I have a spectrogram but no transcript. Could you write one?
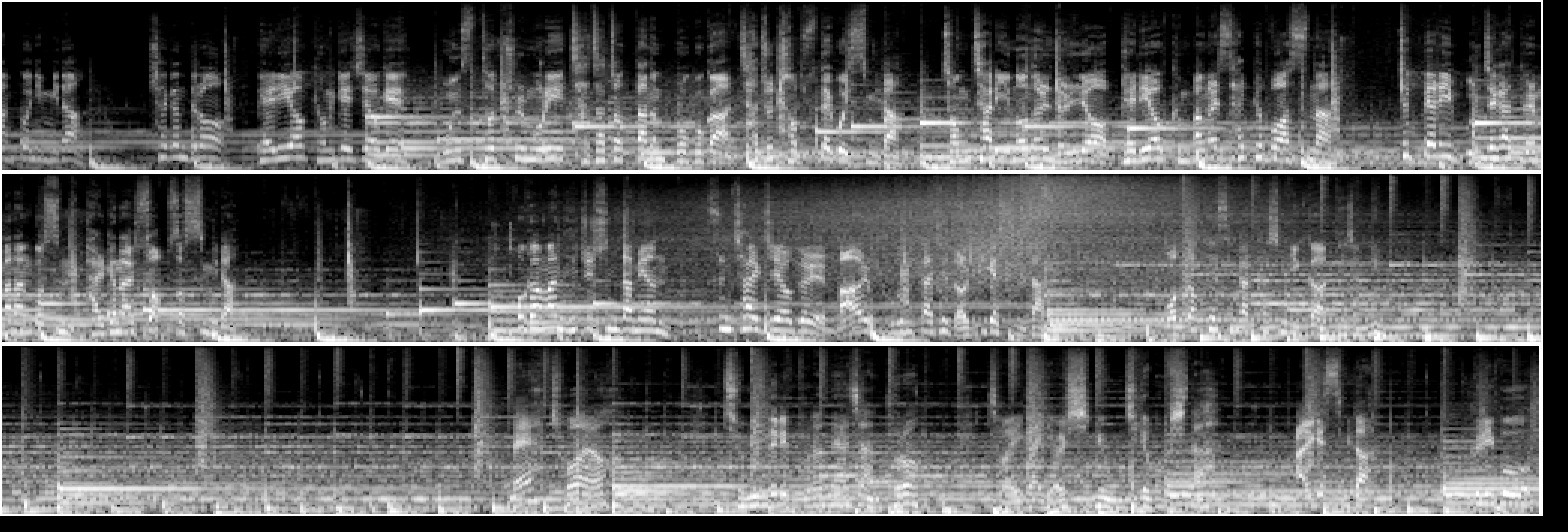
안건입니다. 최근 들어 베리어 경계 지역에 몬스터 출몰이 잦아졌다는 보고가 자주 접수되고 있습니다. 정찰 인원을 늘려 베리어 근방을 살펴보았으나 특별히 문제가 될 만한 것은 발견할 수 없었습니다. 허가만 해주신다면 순찰 지역을 마을 부근까지 넓히겠습니다. 어떻게 생각하십니까, 대장님? 네, 좋아요. 주민들이 불안해하지 않도록 저희가 열심히 움직여 봅시다. 알겠습니다. 그리고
